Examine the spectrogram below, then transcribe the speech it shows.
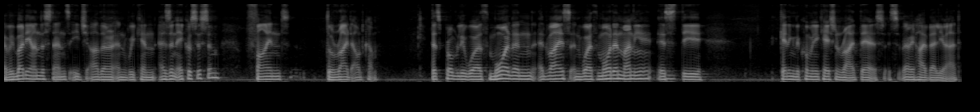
everybody understands each other, and we can, as an ecosystem, find the right outcome. That's probably worth more than advice and worth more than money is mm-hmm. the getting the communication right there. It's, it's very high value add.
